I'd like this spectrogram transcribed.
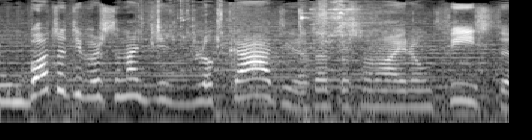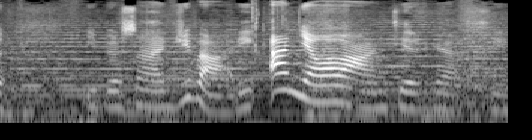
Un botto di personaggi sbloccati, da tanto sono Iron Fist, i personaggi vari. Andiamo avanti ragazzi.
